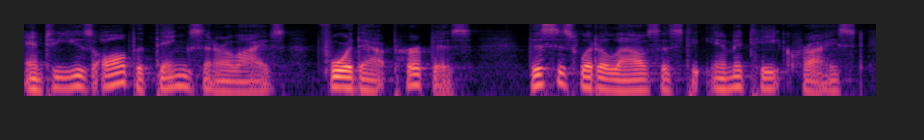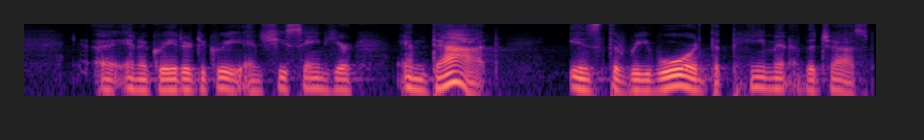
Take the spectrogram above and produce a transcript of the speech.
and to use all the things in our lives for that purpose. This is what allows us to imitate Christ uh, in a greater degree. And she's saying here, and that is the reward, the payment of the just.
